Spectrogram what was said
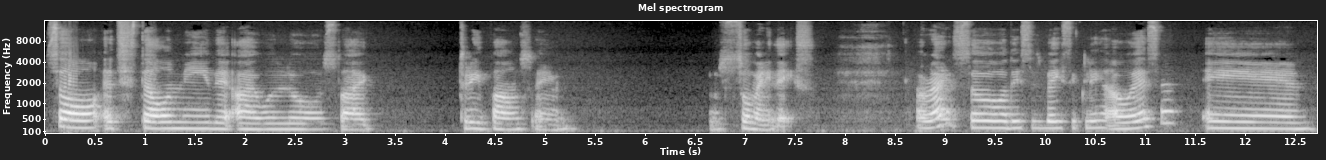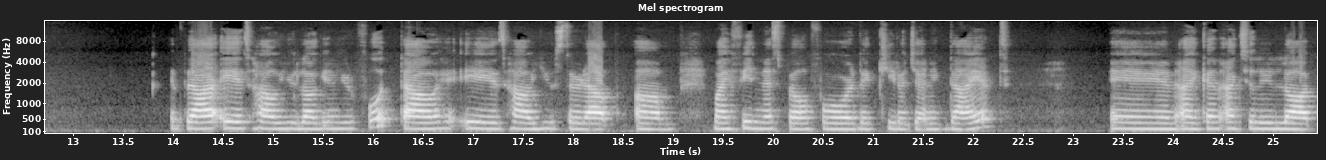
So it's telling me that I will lose like three pounds in so many days. Alright, so this is basically it. and that is how you log in your food that is how you start up um, MyFitnessPal for the ketogenic diet and I can actually log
